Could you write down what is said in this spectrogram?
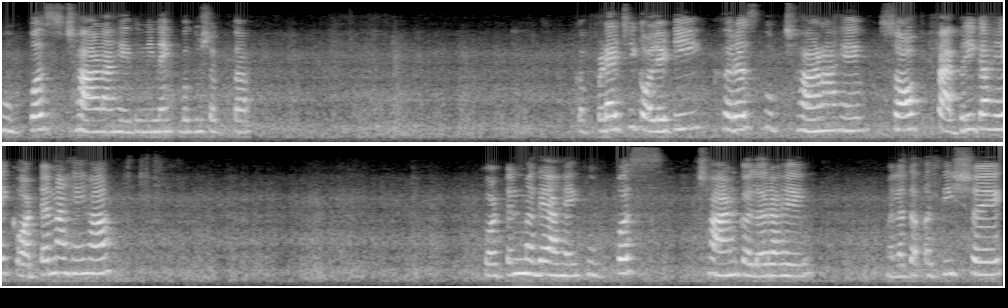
खूपच छान आहे. तुम्ही नेक बघू शकता. कपड्याची क्वालिटी खरंच खूप छान आहे. सॉफ्ट फॅब्रिक आहे कॉटन आहे हा. कॉटनमध्ये आहे खूपच छान कलर आहे. मला तर अतिशय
